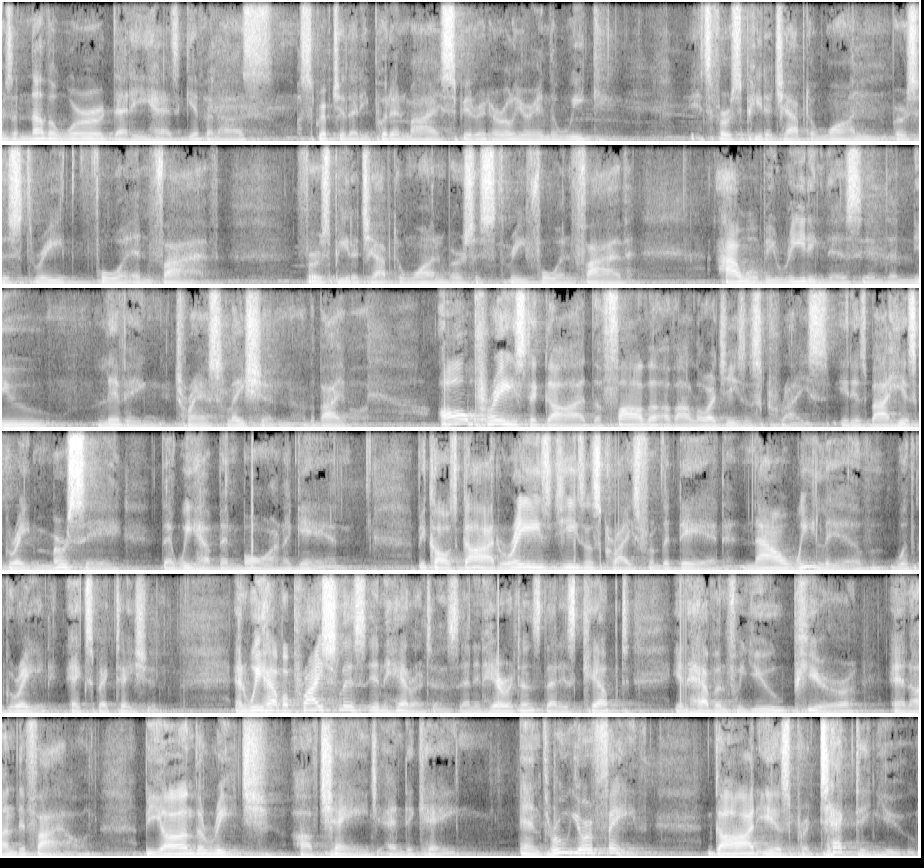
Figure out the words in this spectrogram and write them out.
There's another word that he has given us, a scripture that he put in my spirit earlier in the week. It's 1 Peter chapter 1, verses 3, 4, and 5. 1 Peter chapter 1, verses 3, 4, and 5. I will be reading this in the New Living Translation of the Bible. All praise to God, the Father of our Lord Jesus Christ. It is by his great mercy that we have been born again. Because God raised Jesus Christ from the dead, now we live with great expectation. And we have a priceless inheritance, an inheritance that is kept in heaven for you, pure and undefiled, beyond the reach of change and decay. And through your faith, God is protecting you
